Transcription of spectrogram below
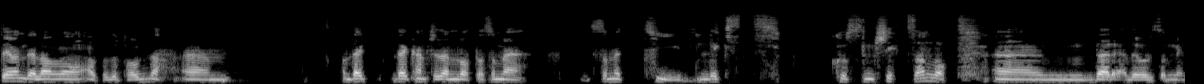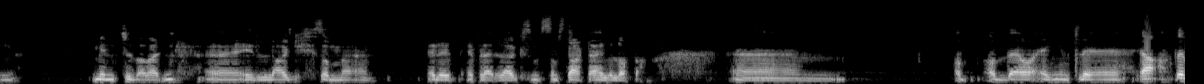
det er jo en del av eh, Out of the Fog, da. Um, og det, det er kanskje den låta som er, som er tydeligst hvordan skissa en låt. Um, der er det jo liksom min, min tubaverden eh, i lag som uh, Eller i flere lag som, som starta hele låta. Um, og, og det jo egentlig Ja, det,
